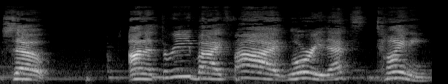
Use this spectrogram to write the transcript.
So, on a three by five, Lori, that's tiny.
